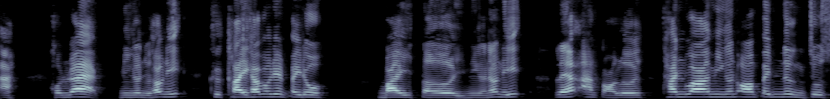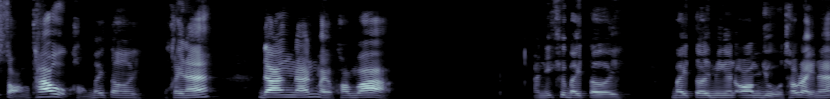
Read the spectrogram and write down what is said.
อะคนแรกมีเงินอยู่เท่านี้ คือใครครับนักเรียนไปดู ใบเตยมีเงินเท่านี้ แล้วอ่านต่อเลยธันวามีเงินออมเป็น 1.2 เท่าของใบเตยโอเคนะ ดังนั้นหมายความว่า อันนี้คือใบเตย ใบเตยมีเงินออมอยู่เท่าไหร่นะ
